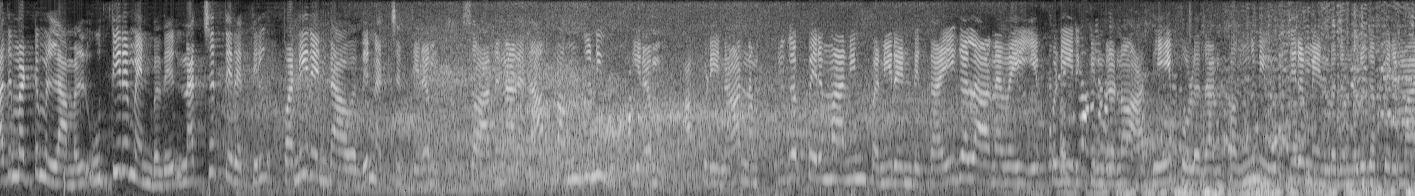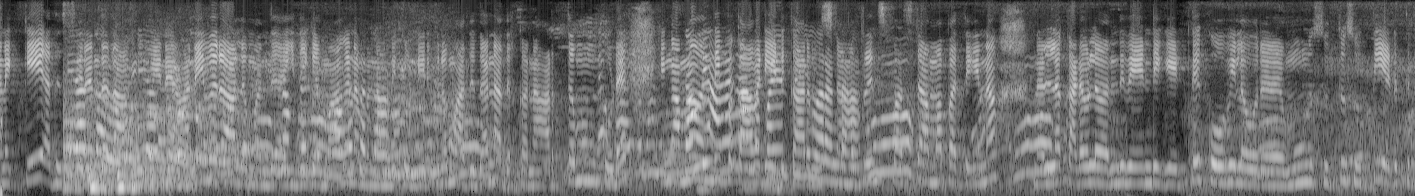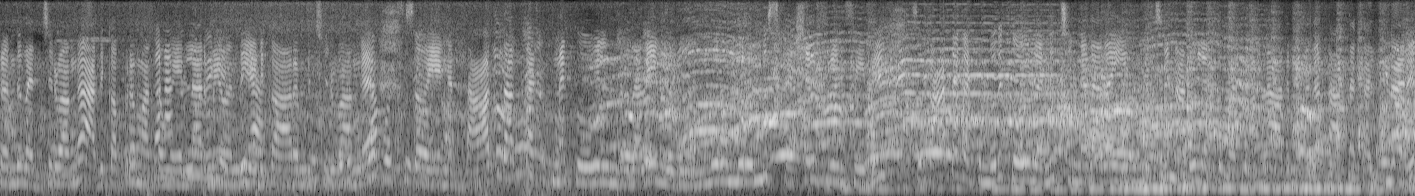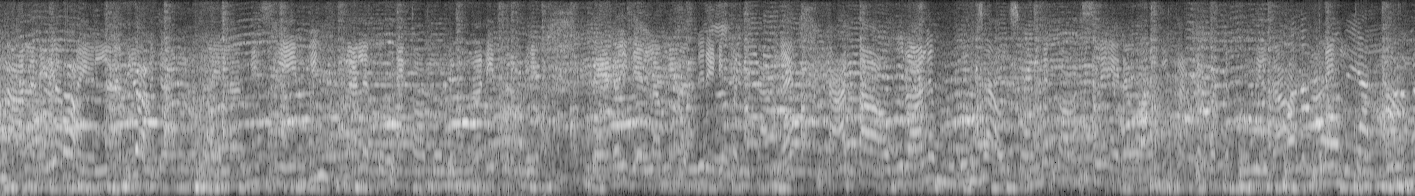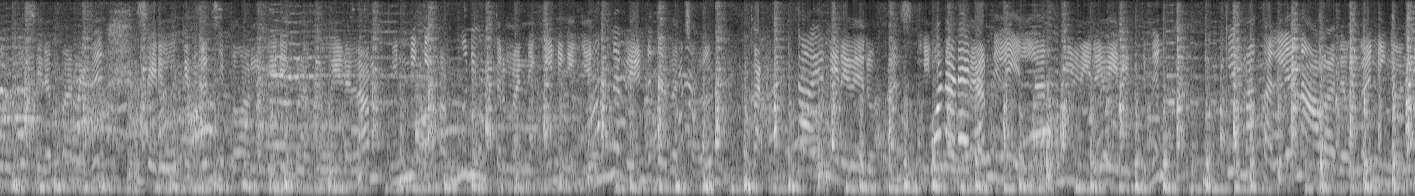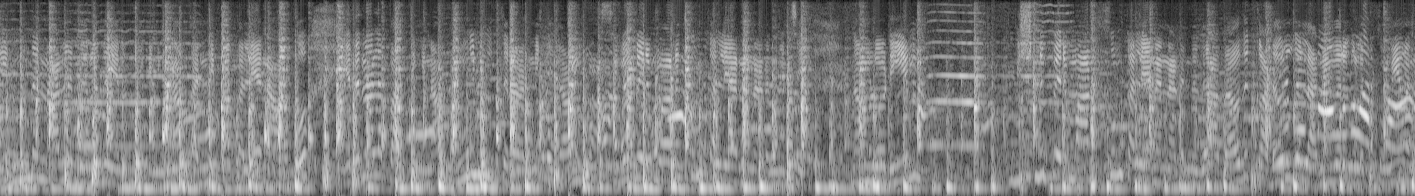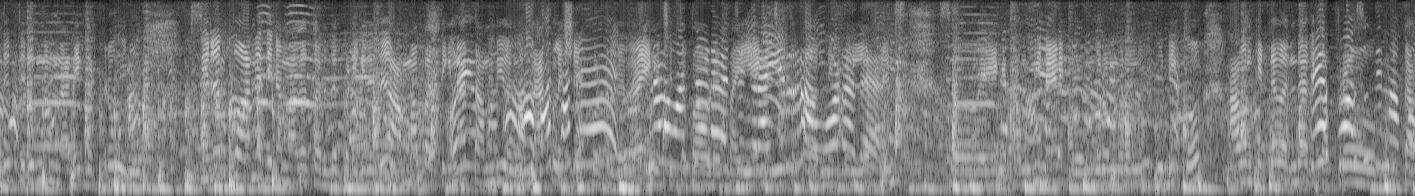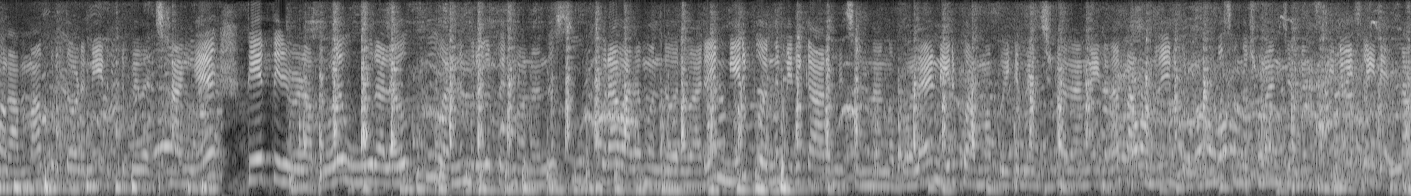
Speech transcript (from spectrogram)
அது மட்டும் இல்லாமல் உத்திரம் என்பது நட்சத்திரத்தில் பனிரெண்டாவது நட்சத்திரம். ஸோ அதனால தான் பங்குனி உத்திரம். அப்படின்னா நம் முருகப்பெருமானின் பனிரெண்டு கைகளானவை எப்படி இருக்கின்றனோ அதே போலதான் பங்குனி உத்திரம் என்பது முருகப்பெருமானுக்கே அது சிறந்ததாகும் என அனைவராலும் வந்து ஐதீகமாக நம்ம நம்பிக்கொண்டிருக்கிறோம். அதுதான் அதற்கான அர்த்தமும் கூட. எங்கள் அம்மா வந்து இப்போ காவடி எடுக்க ஆரம்பிச்சிட்டாங்க. ஃப்ரெண்ட்ஸ் ஃபஸ்ட்டு அம்மா பார்த்தீங்கன்னா நல்லா கடவுளை வந்து வேண்டி கேட்டு கோவிலை ஒரு மூணு சுற்று சுற்றி எடுத்துகிட்டு வந்து வச்சிருவாங்க. அதுக்கப்புறம் மற்றவங்க எல்லாருமே வந்து எடுக்க ஆரம்பிச்சிருவாங்க. ஸோ எங்கள் தாத்தா கட்டின கோவில் திருவிழா போல் ஊரளவுக்கு வந்து முருகப்பெருமான் வந்து சூப்பராக வளம் வந்து வருவார். நெருப்பு வந்து மெதிக்க ஆரம்பிச்சிருந்தாங்க போல் நெருப்பு அம்மா போயிட்டு மெதிச்சுட்டு வந்தாங்க இதெல்லாம் பார்க்கும்போது எனக்கு ரொம்ப சந்தோஷமாக இருந்துச்சு சின்ன வயசில் இது எல்லாம்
